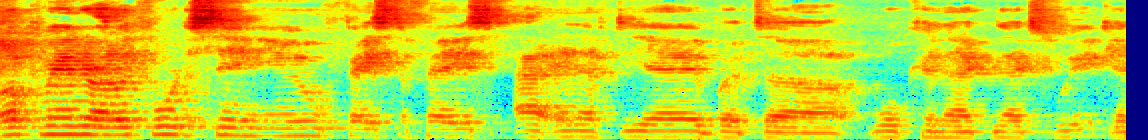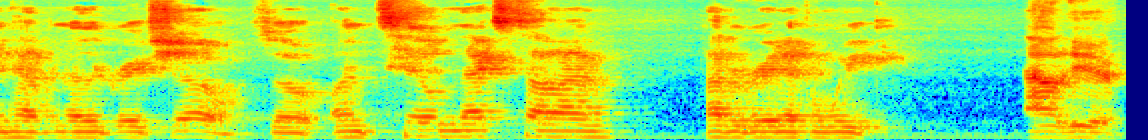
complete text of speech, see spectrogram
Well, Commander, I look forward to seeing you face to face at NFDA, but uh, we'll connect next week and have another great show. So until next time, have a great effing week. Out here.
